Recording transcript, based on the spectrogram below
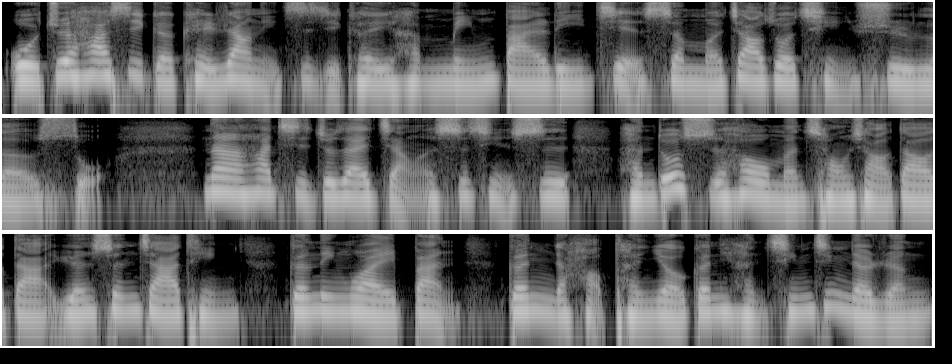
我觉得它是一个可以让你自己可以很明白理解什么叫做情绪勒索。那他其实就在讲的事情是，很多时候我们从小到大，原生家庭跟另外一半、跟你的好朋友、跟你很亲近的人。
